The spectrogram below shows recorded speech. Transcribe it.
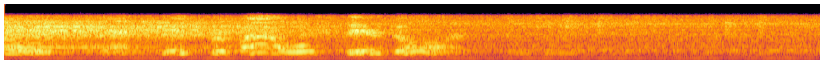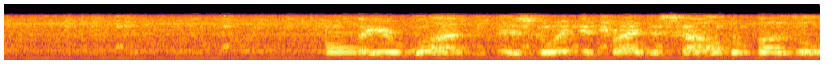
O. That's it for vowels. They're gone. Player one is going to try to solve the puzzle.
